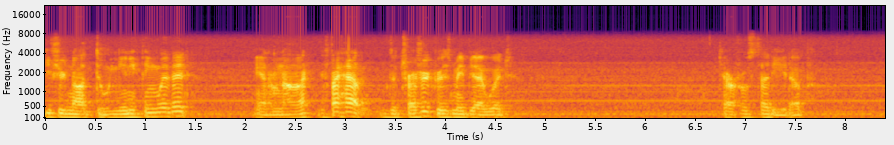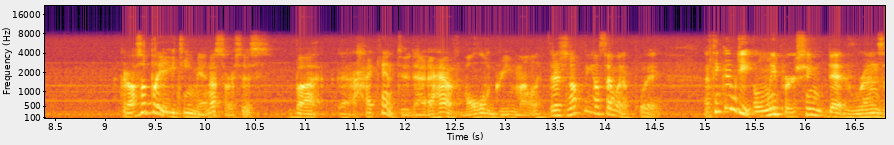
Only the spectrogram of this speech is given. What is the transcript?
if you're not doing anything with it. And I'm not. If I had the Treasure Cruise, maybe I would. Careful Study it up. I could also play 18 mana sources, but uh, I can't do that. I have all Grim Monolith. There's nothing else I want to play. I think I'm the only person that runs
